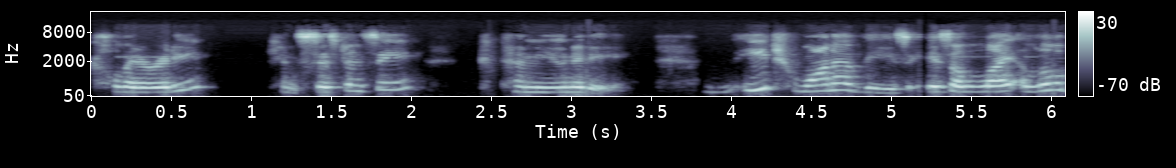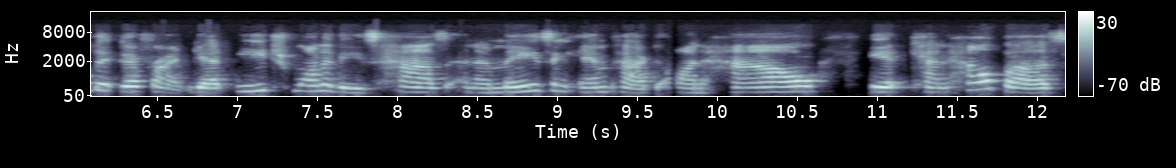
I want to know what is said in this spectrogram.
clarity, consistency, community each one of these is a, a little bit different, yet each one of these has an amazing impact on how it can help us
